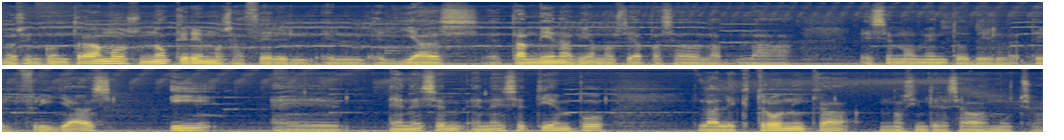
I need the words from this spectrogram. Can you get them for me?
nos encontramos, no queremos hacer el, el- jazz, también habíamos ya pasado la- ese momento del, del free jazz y eh, en, ese, en ese tiempo la electrónica nos interesaba mucho.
